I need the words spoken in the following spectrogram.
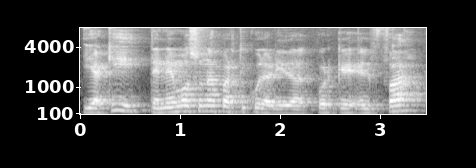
Y aquí tenemos una particularidad porque el Fa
